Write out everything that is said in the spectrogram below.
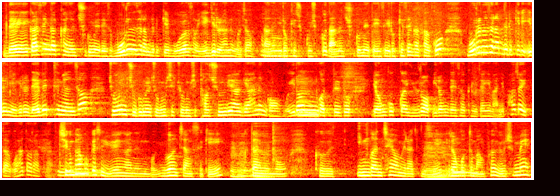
내가 생각하는 죽음에 대해서 모르는 사람들끼리 모여서 얘기를 하는 거죠. 나는 이렇게 죽고 싶고 나는 죽음에 대해서 이렇게 생각하고 모르는 사람들끼리 이런 얘기를 내뱉으면서 좋은 죽음을 조금씩 조금씩 더 준비하게 하는 거. 뭐 이런 것들도 영국과 유럽 이런 데서 굉장히 많이 퍼져 있다고 하더라고요. 지금 한국에서 유행하는 뭐 유언장 쓰기, 음. 그다음에 뭐 그 인간 체험이라든지 음. 이런 것도 많고요. 요즘에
